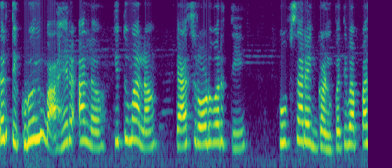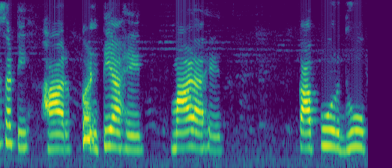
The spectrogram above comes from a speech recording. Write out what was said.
तर तिकडून बाहेर आलं की तुम्हाला त्याच रोडवरती खूप सारे गणपती बाप्पासाठी हार घंटी आहेत माळ आहेत कापूर धूप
